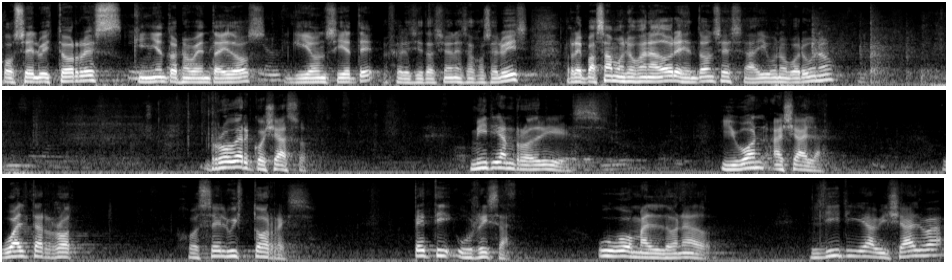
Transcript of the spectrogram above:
José Luis Torres, 592-7. Felicitaciones a José Luis. Repasamos los ganadores entonces, ahí uno por uno. Robert Collazo, Miriam Rodríguez, Ivonne Ayala, Walter Roth, José Luis Torres, Peti Urriza, Hugo Maldonado, Liria Villalba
